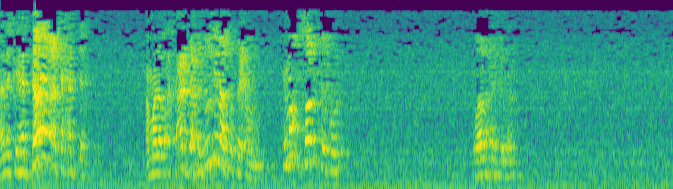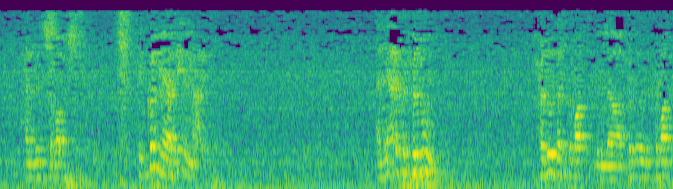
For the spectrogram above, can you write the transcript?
أنا في هالدائرة أتحدث. أما لو أتعدى حدودي لا تطيعوني. إمام صادق يقول. واضح الكلام؟ حديث الشباب في كل ميادين المعرفة أن يعرف الحدود. حدود ارتباطك بالله حدود ارتباطك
